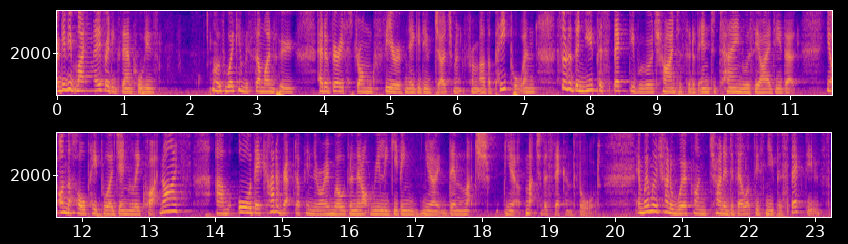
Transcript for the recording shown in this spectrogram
I'll give you my favourite example is I was working with someone who had a very strong fear of negative judgment from other people. And sort of the new perspective we were trying to sort of entertain was the idea that, you know, on the whole, people are generally quite nice, um, or they're kind of wrapped up in their own worlds and they're not really giving, you know, them much, you know, much of a second thought. And when we were trying to work on trying to develop this new perspective,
